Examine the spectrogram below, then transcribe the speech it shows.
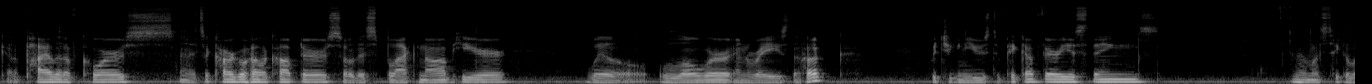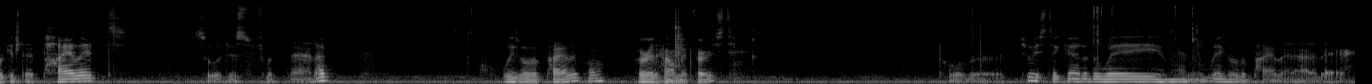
Got a pilot, of course, and it's a cargo helicopter. So this black knob here will lower and raise the hook, which you can use to pick up various things. And then let's take a look at the pilot. So we'll just flip that up. Wiggle the pilot, well, or the helmet first. Pull the joystick out of the way and then wiggle the pilot out of there.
